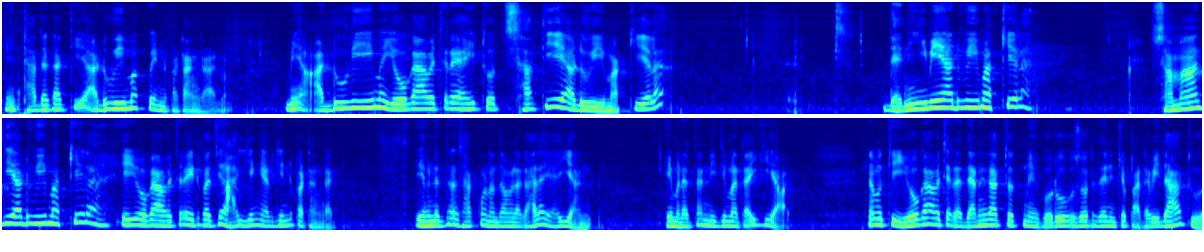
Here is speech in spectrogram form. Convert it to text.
මේ තද ගතිය අඩුවීමක් වෙන්න පටන් ගන්නවා. මේ අඩුවීම යෝගාවචරය හිතුවොත් සතියේ අඩුවීමක් කියලා දැනීමේ අඩුවීමක් කියලා සමාධි අඩුවීමක් කියලා ඒ යෝගාවචරය ඊට පස්සේ හයියෙන් ඇවිදින්න පටන් ගන්නවා. එහෙම නැත්නම් සක්වන දමල ගහලා යයි යන්න. එහෙම නැත්නම් නිදිමතයි කියයි. නමුත් මේ යෝගාවචරය දැනගත්තොත් මේ ගුරු උසොට දැනිච්ච පටවි ධාතුව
